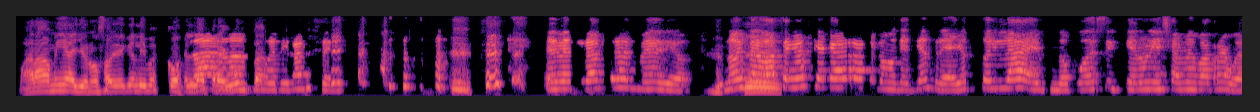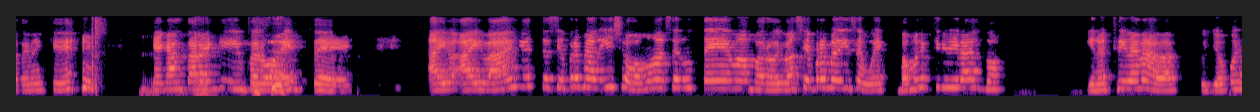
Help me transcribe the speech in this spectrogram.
mala mía, yo no sabía que le iba a escoger la pregunta. me tiraste. me tiraste al medio. No, y me lo hacen así a cada rato, como que, entre ya yo estoy live, no puedo decir que no ni echarme para atrás, voy a tener que, que cantar aquí, pero este, a Iván este, siempre me ha dicho, vamos a hacer un tema, pero Iván siempre me dice, vamos a escribir algo, y no escribe nada, pues yo pues,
